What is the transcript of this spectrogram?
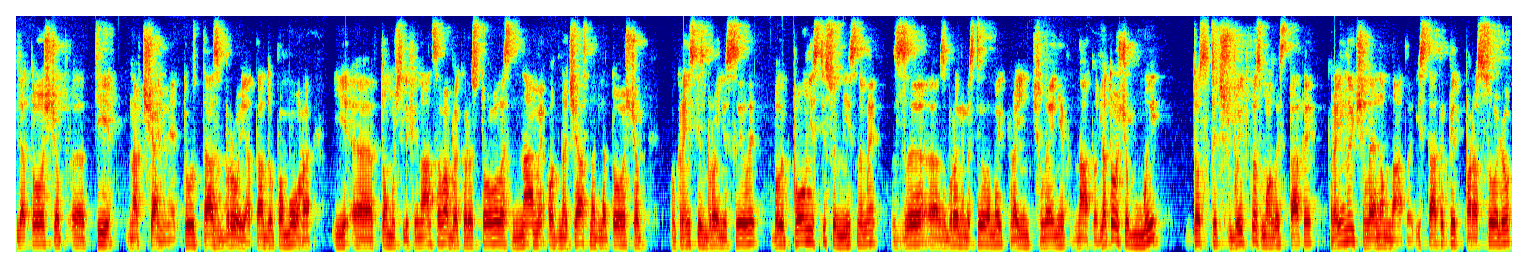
для того, щоб е, ті навчання, ту та зброя, та допомога, і е, в тому числі фінансова, використовувалась нами одночасно для того, щоб українські збройні сили були повністю сумісними з е, збройними силами країн-членів НАТО, для того, щоб ми досить швидко змогли стати країною-членом НАТО і стати під парасолю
